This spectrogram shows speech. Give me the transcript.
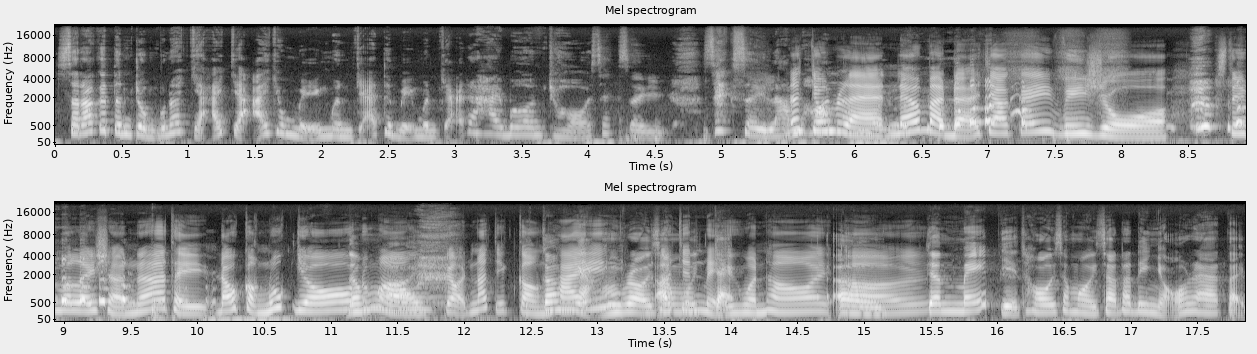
sau đó cái tinh trùng của nó chảy chảy trong miệng mình chảy từ miệng mình chảy ra hai bên. Trời ơi, sexy sexy lắm nói chung là nếu mà để cho cái visual stimulation á thì đâu cần nuốt vô đúng, Đúng không? rồi. Cỡ- nó chỉ cần Có thấy rồi ở trên rồi miệng chạy- mình thôi. Ừ, ờ. trên mép vậy thôi xong rồi sau đó đi nhổ ra tại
